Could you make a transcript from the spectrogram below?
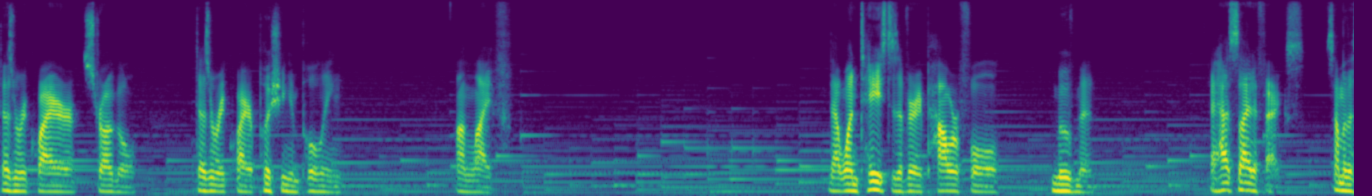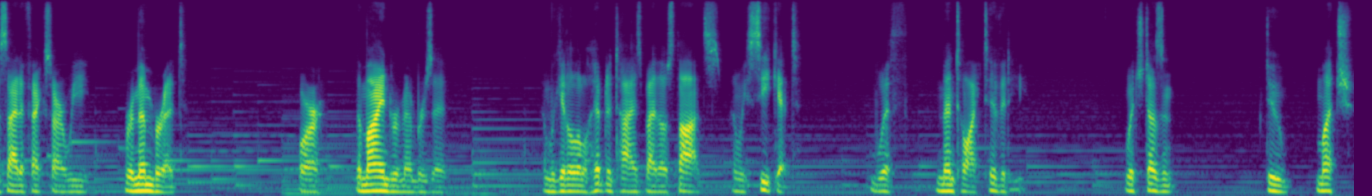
doesn't require struggle, doesn't require pushing and pulling on life. That one taste is a very powerful movement it has side effects. Some of the side effects are we remember it, or the mind remembers it, and we get a little hypnotized by those thoughts, and we seek it with mental activity, which doesn't do much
